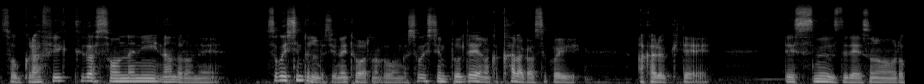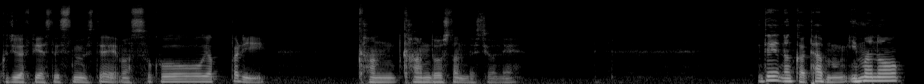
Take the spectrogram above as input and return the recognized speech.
そうグラフィックがそんなになんだろうねすごいシンプルなんですよねトワルの部分が。すごいシンプルでなんかカラーがすごい明るくてでスムーズでその 60fps でスムーズで、まあ、そこをやっぱり感感動したんですよね。でなんか多分今の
